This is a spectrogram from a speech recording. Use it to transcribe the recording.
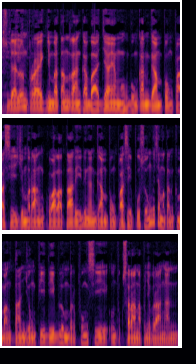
Sudalun proyek jembatan Rangka Baja yang menghubungkan Gampung Pasi Jemerang Kuala Tari dengan Gampung Pasi Pusung, Kecamatan Kembang Tanjung Pidi belum berfungsi untuk sarana penyeberangan.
